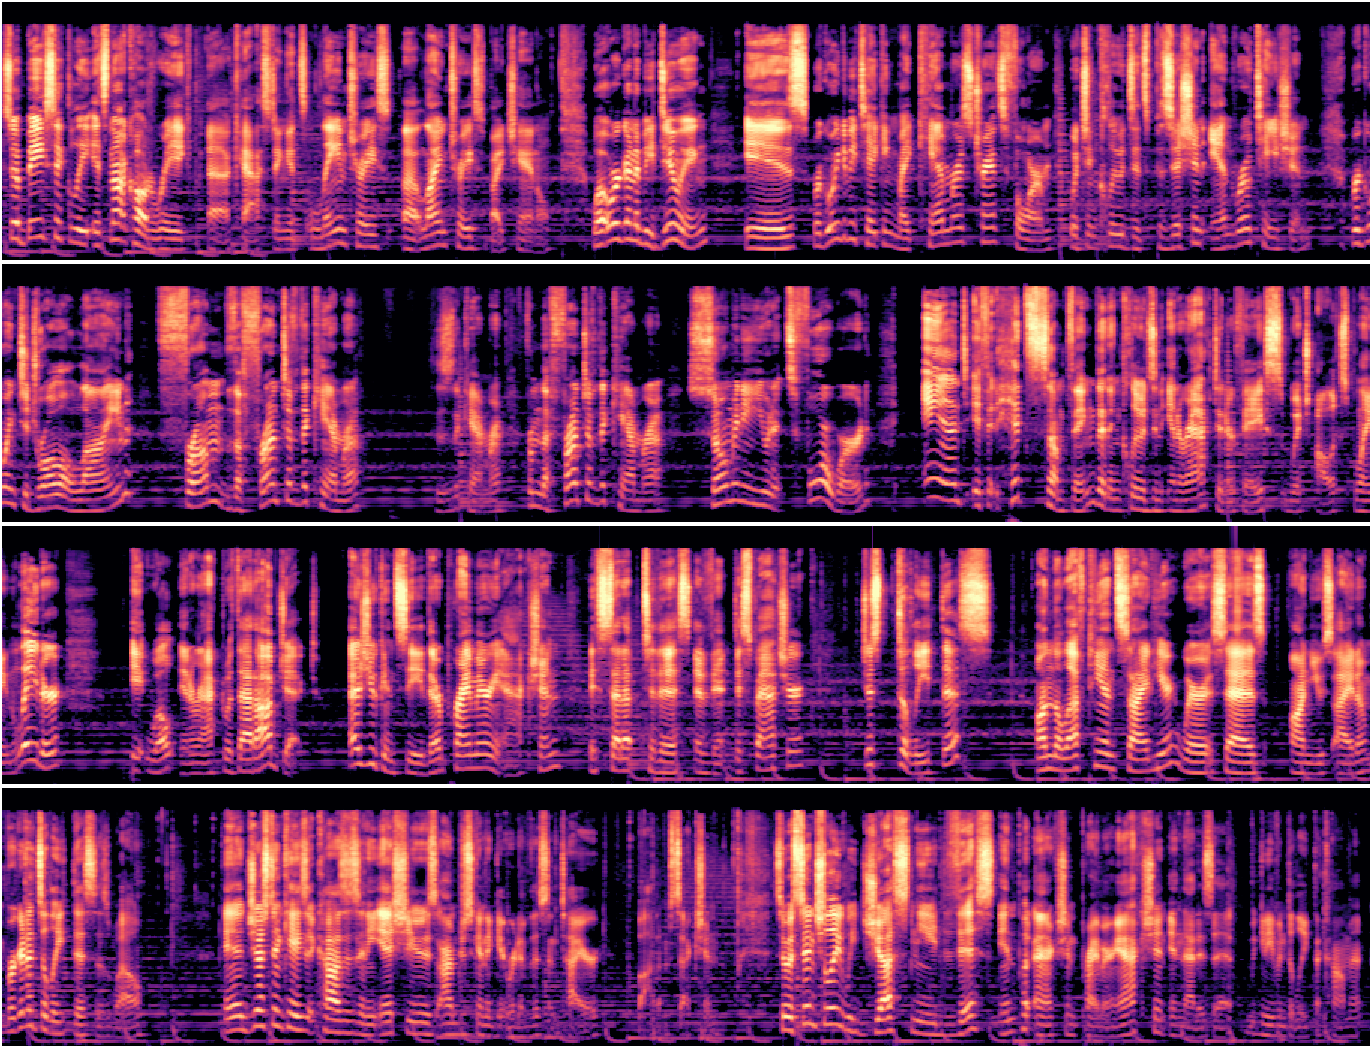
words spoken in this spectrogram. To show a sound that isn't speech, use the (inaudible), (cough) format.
So basically, it's not called ray uh, casting, it's lane trace, uh, line trace by channel. What we're gonna be doing is we're going to be taking my camera's transform, which includes its position and rotation. We're going to draw a line from the front of the camera, this is the camera, from the front of the camera, so many units forward, and if it hits something that includes an interact interface, which I'll explain later, it will interact with that object. As you can see, their primary action is set up to this event dispatcher. Just delete this on the left-hand side here, where it says on use item, we're gonna delete this as well. And just in case it causes any issues, I'm just gonna get rid of this entire bottom section. So essentially, we just need this input action, primary action, and that is it. We can even delete the comment.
